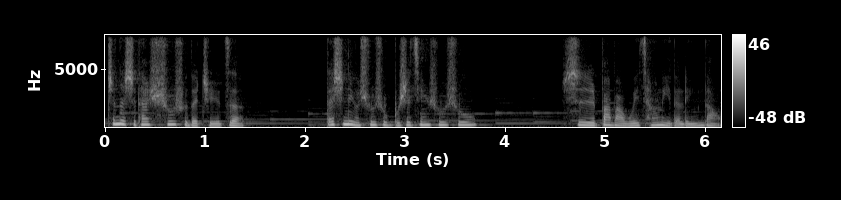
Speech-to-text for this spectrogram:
真的是他叔叔的侄子，但是那个叔叔不是亲叔叔，是爸爸围墙里的领导。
